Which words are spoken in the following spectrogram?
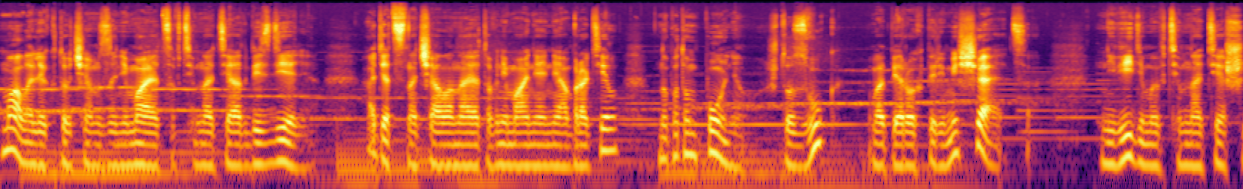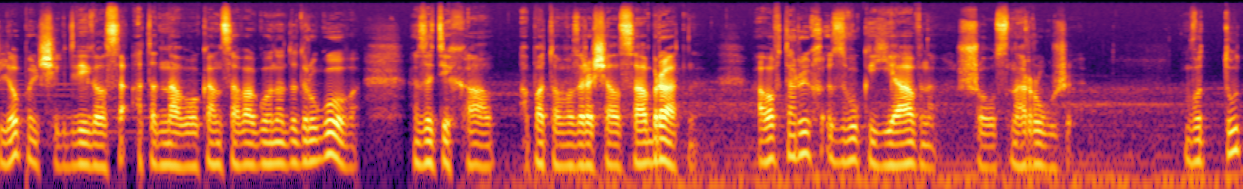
Мало ли кто чем занимается в темноте от безделья. Отец сначала на это внимание не обратил, но потом понял, что звук, во-первых, перемещается. Невидимый в темноте шлепальщик двигался от одного конца вагона до другого, затихал, а потом возвращался обратно. А во-вторых, звук явно шел снаружи. Вот тут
